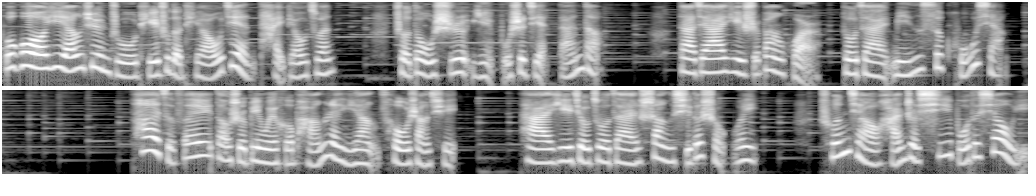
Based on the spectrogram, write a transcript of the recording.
不过益阳郡主提出的条件太刁钻，这斗诗也不是简单的。大家一时半会儿都在冥思苦想。太子妃倒是并未和旁人一样凑上去，她依旧坐在上席的首位，唇角含着稀薄的笑意。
